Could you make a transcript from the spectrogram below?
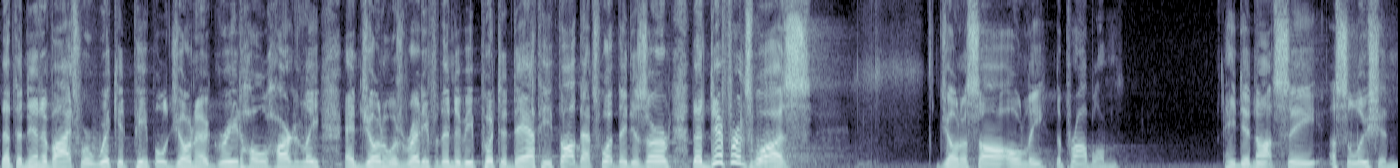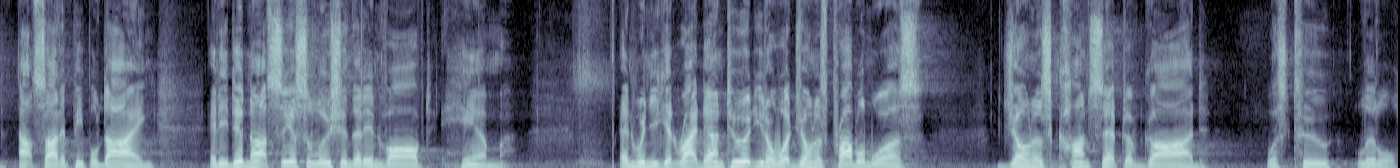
that the Ninevites were wicked people. Jonah agreed wholeheartedly, and Jonah was ready for them to be put to death. He thought that's what they deserved. The difference was Jonah saw only the problem. He did not see a solution outside of people dying, and he did not see a solution that involved him. And when you get right down to it, you know what Jonah's problem was? Jonah's concept of God was too little.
